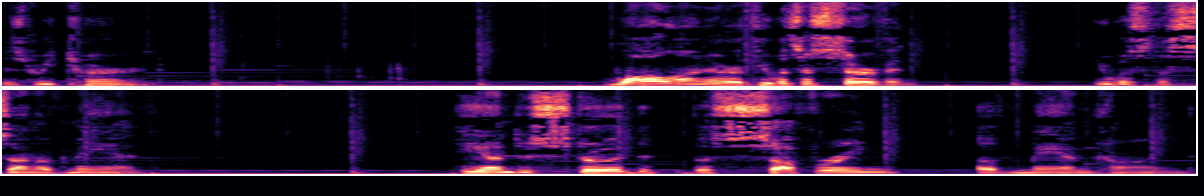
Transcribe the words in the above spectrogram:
his return. While on earth, he was a servant. He was the Son of Man. He understood the suffering of mankind.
